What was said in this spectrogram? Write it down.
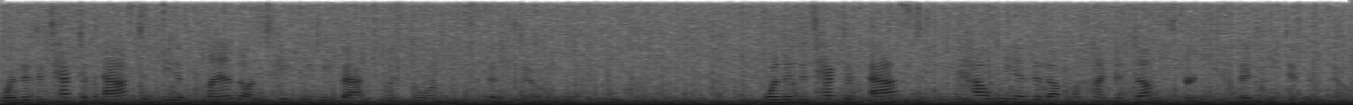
When the detective asked if he had planned on taking me back to his dorm, he said no. When the detective asked how we ended up behind a dumpster, he said he didn't know.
